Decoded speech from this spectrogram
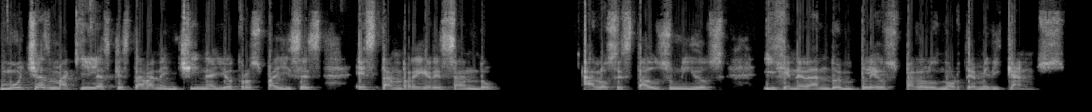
Muchas maquilas que estaban en China y otros países están regresando a los Estados Unidos y generando empleos para los norteamericanos.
